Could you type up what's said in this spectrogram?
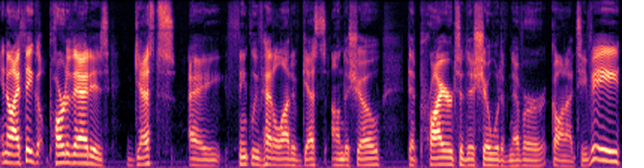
you know, I think part of that is guests. I think we've had a lot of guests on the show that prior to this show would have never gone on TV.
